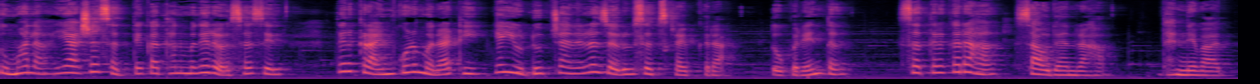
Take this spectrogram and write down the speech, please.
तुम्हाला या अशा सत्यकथांमध्ये रस असेल तर क्राईम कोड मराठी या यूट्यूब चॅनलला जरूर सबस्क्राईब करा. तोपर्यंत सतर्क राहा सावधान राहा. धन्यवाद.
